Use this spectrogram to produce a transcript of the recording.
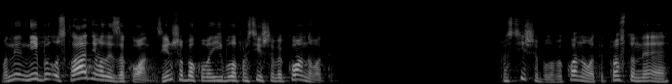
вони ніби ускладнювали закон. З іншого боку, їх було простіше виконувати. Простіше було виконувати. Просто не,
